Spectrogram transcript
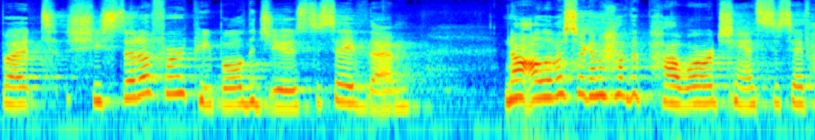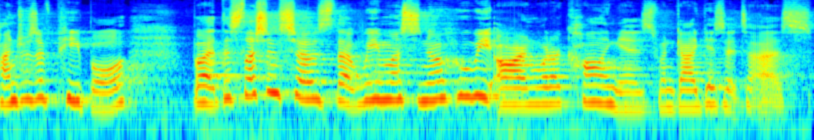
But she stood up for her people, the Jews, to save them. Not all of us are going to have the power or chance to save hundreds of people, but this lesson shows that we must know who we are and what our calling is when God gives it to us.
